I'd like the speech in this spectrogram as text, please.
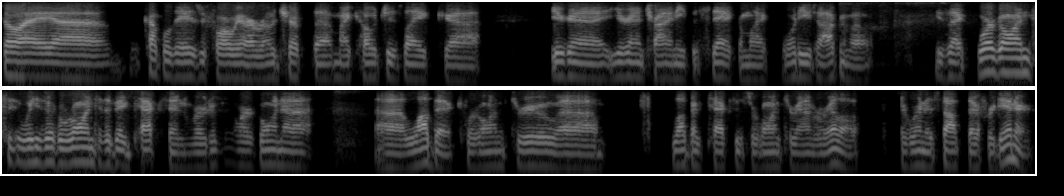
So I, uh, a couple days before we our road trip, my coach is like, uh, "You're gonna, you're gonna try and eat the steak." I'm like, "What are you talking about?" He's like, "We're going to, he's like, we're going to the Big Texan. We're, we're going to uh, Lubbock. We're going through uh, Lubbock, Texas. We're going through Amarillo. So we're gonna stop there for dinner."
